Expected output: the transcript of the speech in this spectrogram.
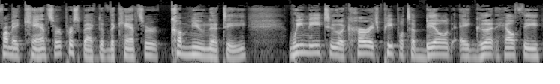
from a cancer perspective, the cancer community, we need to encourage people to build a good, healthy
